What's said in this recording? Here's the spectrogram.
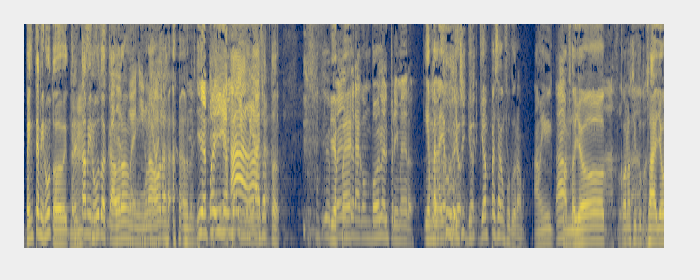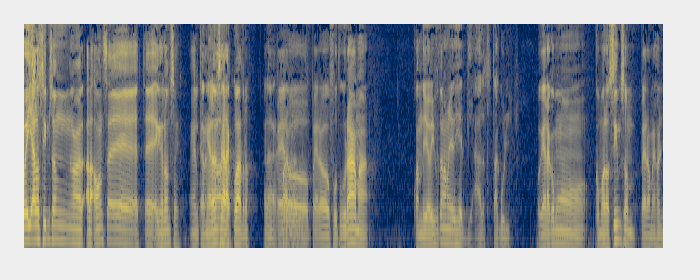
20 minutos, 30 minutos, cabrón, después una hora. Y después Y después ah, exacto. Y después, y después- Dragon Ball el primero. Y en verdad yo, yo, yo, yo empecé con Futurama. A mí, Ah, cuando yo Ah, Futurama. conocí Futurama, o sea, yo veía a los Simpsons a, a las 11, este, en el 11, en el En canal el 11 a las 4. Pero, pero Futurama, cuando yo vi Futurama, yo dije, diablo, esto está cool. Porque era como, como los Simpsons, pero mejor.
